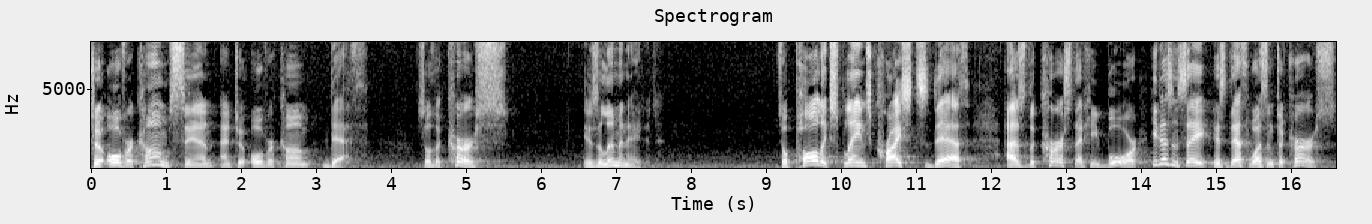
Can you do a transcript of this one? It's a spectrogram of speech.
to overcome sin and to overcome death. So the curse is eliminated. So Paul explains Christ's death as the curse that He bore. He doesn't say His death wasn't a curse.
